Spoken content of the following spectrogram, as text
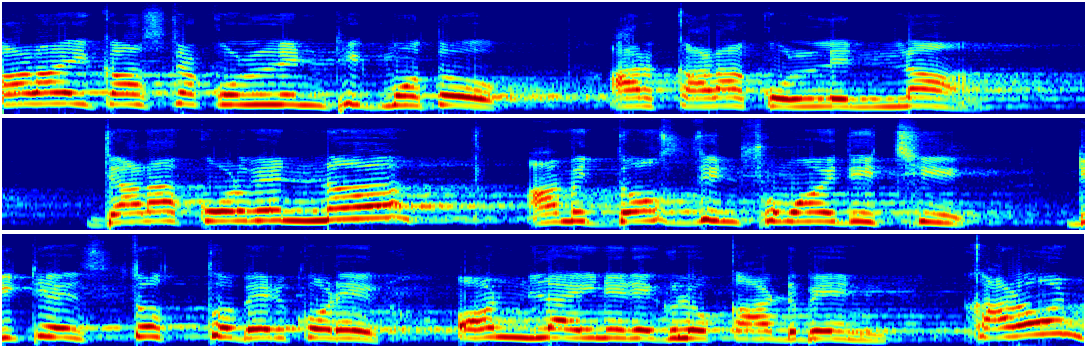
কারা এই কাজটা করলেন ঠিক মতো আর কারা করলেন না। যারা করবেন না আমি দশ দিন সময় দিচ্ছি। ডিটেলস তথ্য বের করে অনলাইনের এগুলো কাটবেন। কারণ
